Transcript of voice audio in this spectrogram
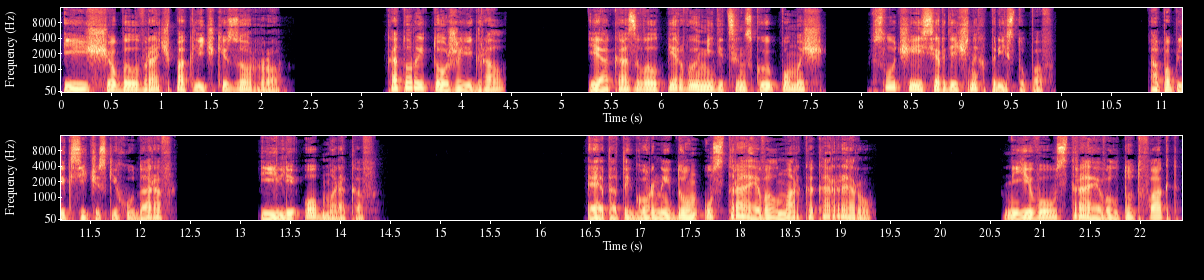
И еще был врач по кличке Зорро, который тоже играл и оказывал первую медицинскую помощь в случае сердечных приступов, апоплексических ударов или обмороков. Этот игорный дом устраивал Марка Карреру. Его устраивал тот факт,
